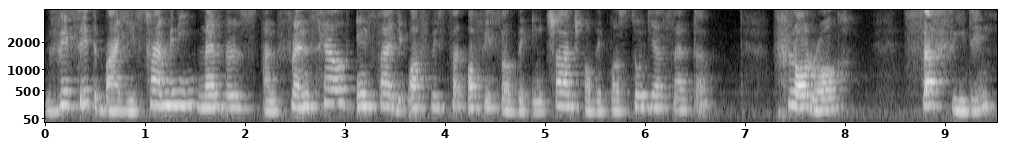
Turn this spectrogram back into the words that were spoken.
visit by his family members and friends held inside the office, office of the in charge of the custodial center, floor rug, self-feeding,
